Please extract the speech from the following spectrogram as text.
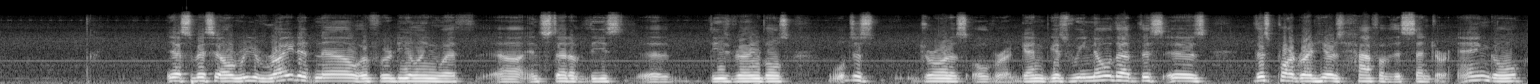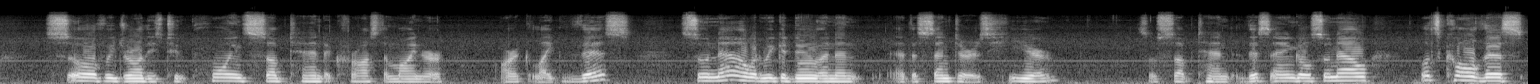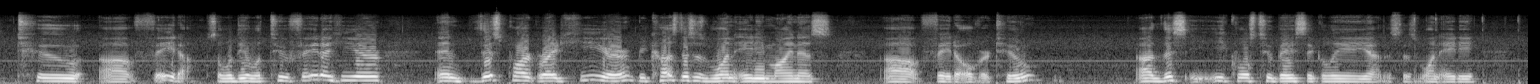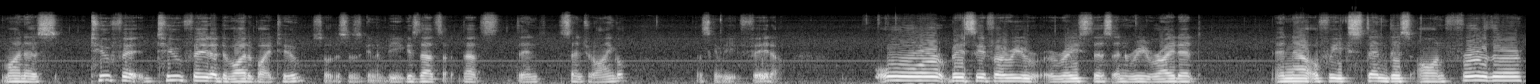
Yeah, so basically I'll rewrite it now if we're dealing with, uh, instead of these, uh, these variables, we'll just draw this over again because we know that this is this part right here is half of the center angle. So if we draw these two points subtend across the minor arc like this. So now what we could do and then at the center is here. So subtend this angle. So now let's call this 2 uh, theta. So we'll deal with 2 theta here. And this part right here because this is 180 minus uh, theta over 2. Uh, this e equals to basically, yeah, this is 180 minus 2, 2 theta divided by 2. So this is going to be, because that's, that's the central angle, that's going to be theta. Or basically if I erase this and rewrite it, and now if we extend this on further,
